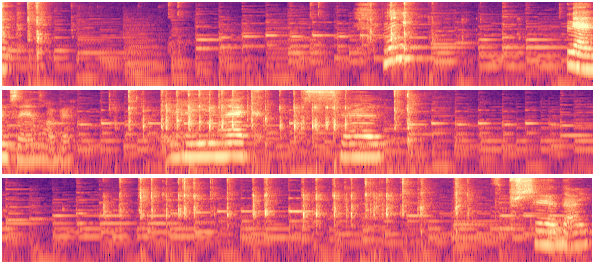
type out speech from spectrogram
app. No nie. Wiem co ja zrobię. Rynek, sell. Sprzedaj.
